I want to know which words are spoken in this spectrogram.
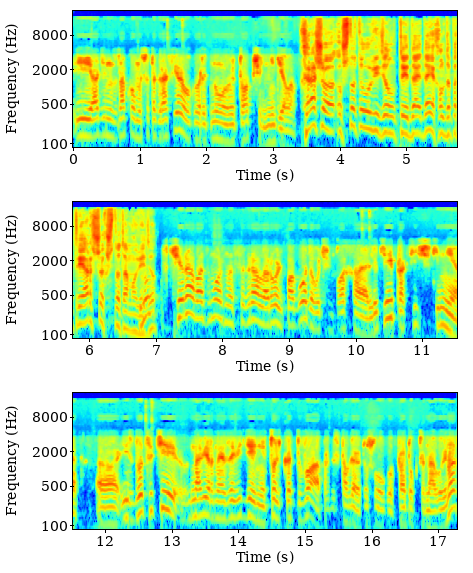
и один знакомый сфотографировал, говорит, ну, это вообще не дело. Хорошо, что ты увидел? Ты до- доехал до Патриарших, что там увидел? Ну, вчера, возможно, сыграла роль погода очень плохая. Людей практически нет. Э, Из 20, наверное, заведений только два предоставляют услугу продукты на вынос.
